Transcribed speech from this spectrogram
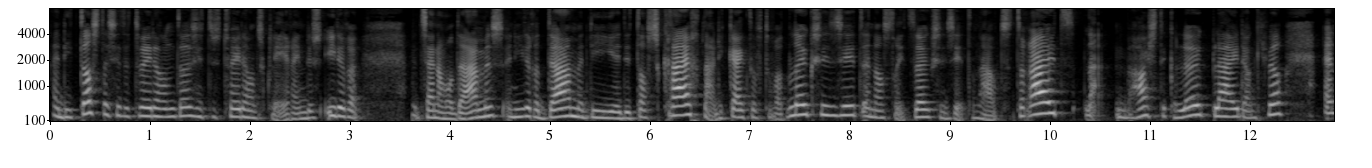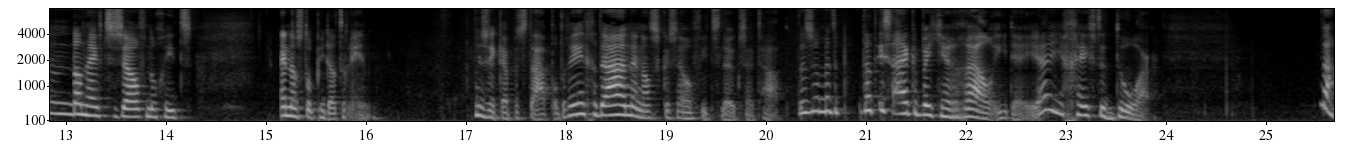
En die tas, daar zitten tweedehand, daar zit dus tweedehands kleren in. Dus iedere, het zijn allemaal dames. En iedere dame die uh, de tas krijgt, nou, die kijkt of er wat leuks in zit. En als er iets leuks in zit, dan houdt ze het eruit. Nou, hartstikke leuk, blij, dankjewel. En dan heeft ze zelf nog iets. En dan stop je dat erin. Dus ik heb een stapel erin gedaan en als ik er zelf iets leuks uit haal. Dus met, dat is eigenlijk een beetje een ruil idee. Hè? Je geeft het door. Nou,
